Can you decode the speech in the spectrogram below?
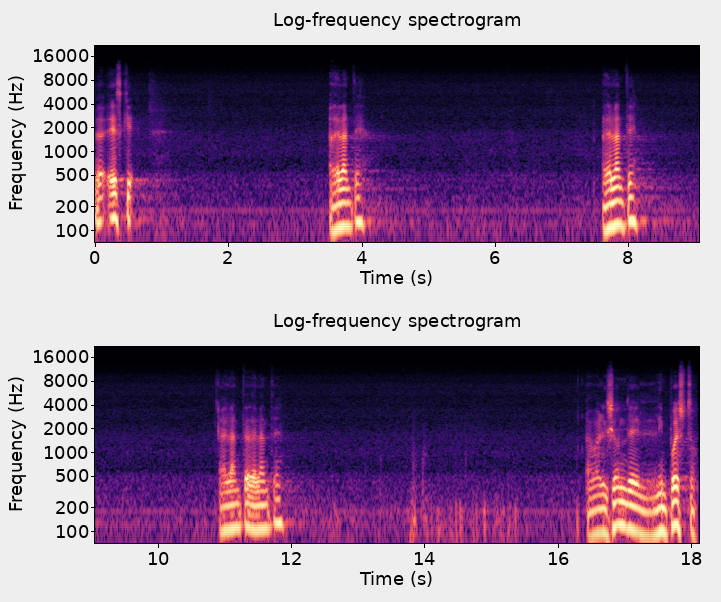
Es que Adelante. Adelante. Adelante, adelante. Abolición del impuesto.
